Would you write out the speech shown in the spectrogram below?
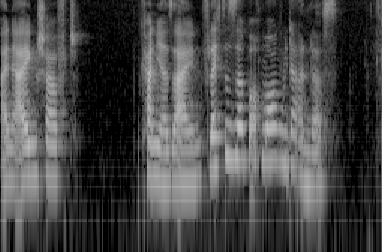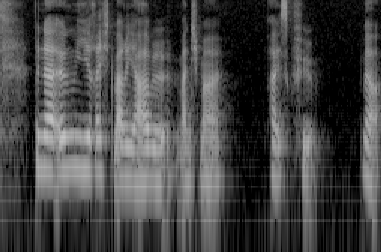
eine Eigenschaft. Kann ja sein. Vielleicht ist es aber auch morgen wieder anders. Bin da irgendwie recht variabel manchmal. Habe ich das Gefühl. Ja.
